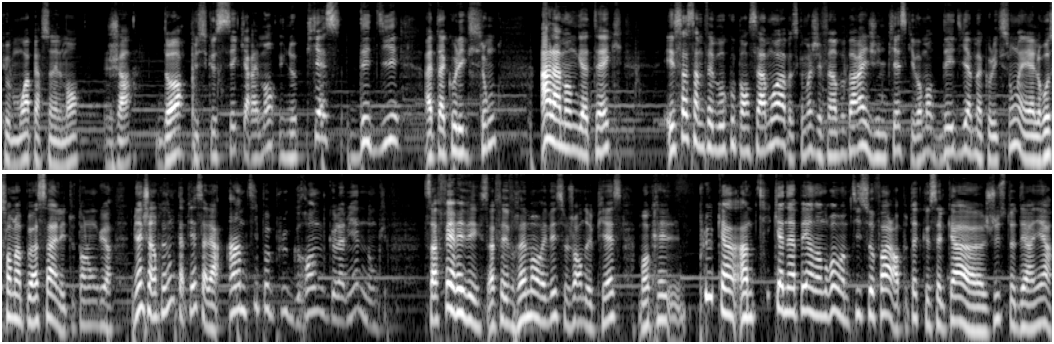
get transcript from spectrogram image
que moi personnellement j'adore puisque c'est carrément une pièce dédiée à ta collection, à la mangatech. Et ça, ça me fait beaucoup penser à moi, parce que moi j'ai fait un peu pareil, j'ai une pièce qui est vraiment dédiée à ma collection, et elle ressemble un peu à ça, elle est tout en longueur. Bien que j'ai l'impression que ta pièce a l'air un petit peu plus grande que la mienne, donc ça fait rêver, ça fait vraiment rêver ce genre de pièce. Manquerait plus qu'un petit canapé, un endroit ou un petit sofa, alors peut-être que c'est le cas euh, juste derrière,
